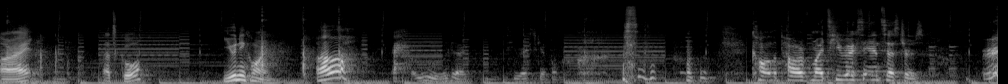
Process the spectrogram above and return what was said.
All right, that's cool. Unicorn. Oh, Ooh, look at that T-Rex get Call on the power of my T-Rex ancestors.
